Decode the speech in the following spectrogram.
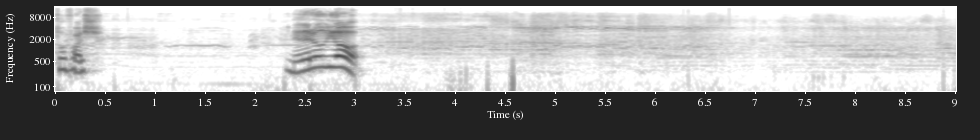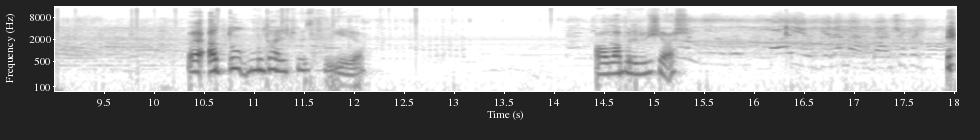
Tofaş. Neler oluyor? Böyle Abdul mutalip sesi geliyor. Allah böyle bir şey var.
